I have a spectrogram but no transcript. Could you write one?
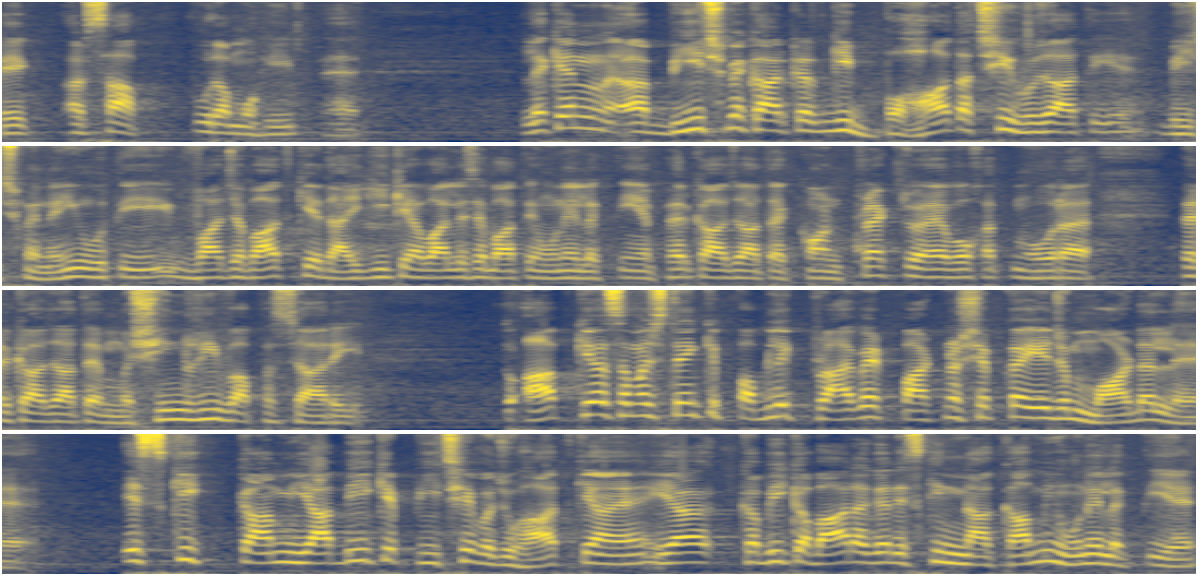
एक अरसा पूरा मुहित है लेकिन बीच में कारकर्दगी बहुत अच्छी हो जाती है बीच में नहीं होती वाजबात की अदायगी के हवाले से बातें होने लगती हैं फिर कहा जाता है कॉन्ट्रैक्ट जो है वो ख़त्म हो रहा है फिर कहा जाता है मशीनरी वापस जा रही है। तो आप क्या समझते हैं कि पब्लिक प्राइवेट पार्टनरशिप का ये जो मॉडल है इसकी कामयाबी के पीछे वजूहत क्या हैं? या कभी कभार अगर इसकी नाकामी होने लगती है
